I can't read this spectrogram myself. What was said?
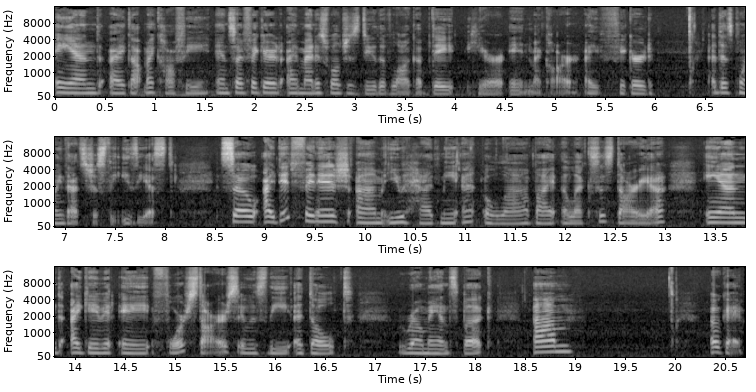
and I got my coffee and so I figured I might as well just do the vlog update here in my car. I figured at this point that's just the easiest. So I did finish um, You Had Me at Hola by Alexis Daria, and I gave it a four stars. It was the adult romance book. Um, okay.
